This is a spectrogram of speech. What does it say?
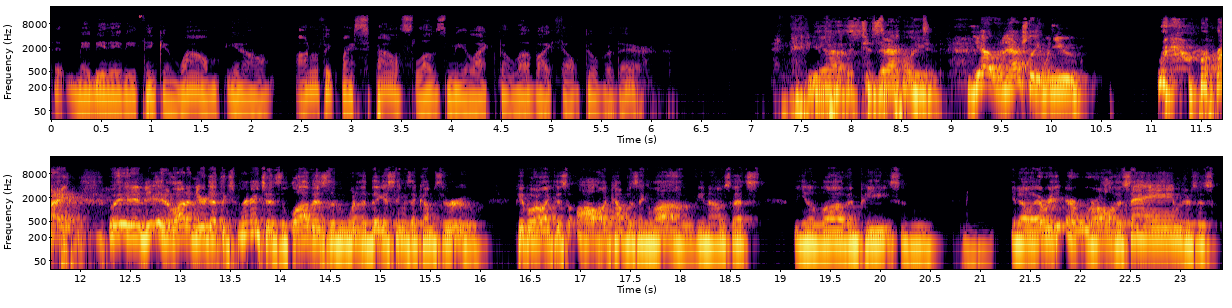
that maybe they'd be thinking, wow, you know, I don't think my spouse loves me like the love I felt over there. yes, exactly. Yeah, and actually, when you right, in, in, a lot of near-death experiences, love is the, one of the biggest things that comes through. People are like this all-encompassing love, you know. So that's you know, love and peace and mm-hmm you know, every we're all the same. There's this,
